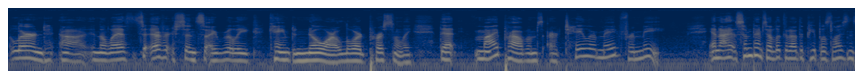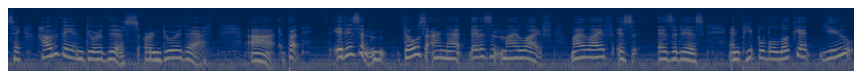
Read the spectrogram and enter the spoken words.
learned uh, in the last, ever since I really came to know our Lord personally, that my problems are tailor made for me. And I sometimes I look at other people's lives and say, how do they endure this or endure that? Uh, but it isn't; those are not. That isn't my life. My life is as it is, and people will look at you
